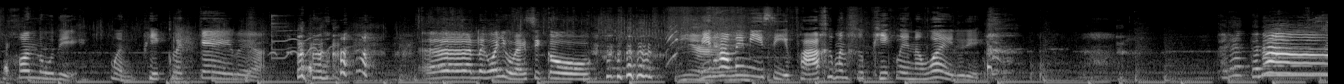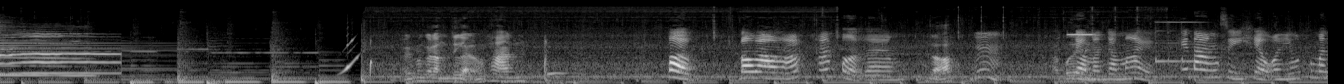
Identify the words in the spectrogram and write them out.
ทุกคนดูดิ เหมือนพริกเลกเก้เลยอะ เออ นึกว่าอยู่เม็กซิโก นี่ไงนี่ถ้าไม่มีสีฟ้าคือมันคือพริกเลยนะเว้ย ดูดิเฮ้ยมันกำลังเดือดน้องซันเปิดเบาๆนะห้ามเปิดแรง เหรออืมอาบอร์เดี๋ยวมันจะไหม้ให้ตังสีเขียวอันนี้คือมัน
